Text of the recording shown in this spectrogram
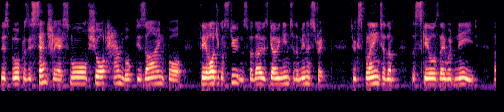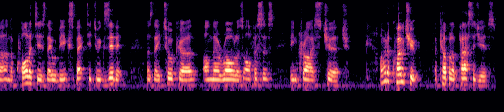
This book was essentially a small, short handbook designed for theological students, for those going into the ministry to explain to them the skills they would need uh, and the qualities they would be expected to exhibit as they took uh, on their role as officers in Christ's church. I'm going to quote you a couple of passages.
